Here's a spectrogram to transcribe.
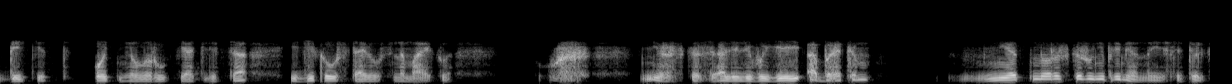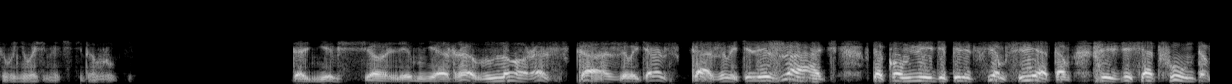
Бикет отнял руки от лица и дико уставился на Майкла. «Уж...» не рассказали ли вы ей об этом?» «Нет, но расскажу непременно, если только вы не возьмете себя в руки». Да не все ли мне равно? Рассказывайте, рассказывайте, лежать в таком виде перед всем светом. Шестьдесят фунтов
